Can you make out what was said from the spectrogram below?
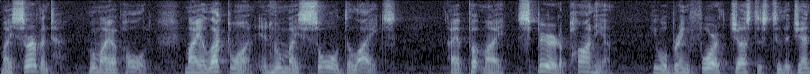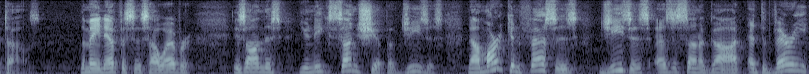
my servant whom I uphold, my elect one in whom my soul delights. I have put my spirit upon him. He will bring forth justice to the Gentiles. The main emphasis, however, is on this unique sonship of Jesus. Now, Mark confesses Jesus as the Son of God at the very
